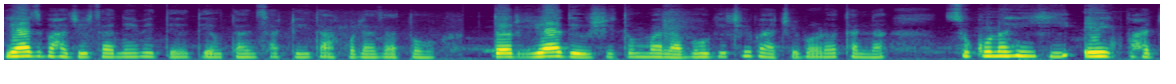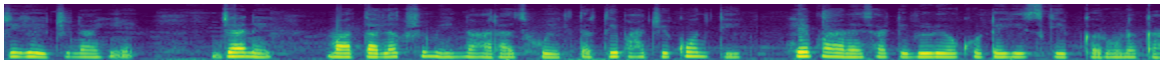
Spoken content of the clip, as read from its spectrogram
याच भाजीचा नैवेद्य देवतांसाठी दाखवला जातो. तर या दिवशी तुम्हाला भोगीची भाजी बनवताना चुकूनही ही एक भाजी घ्यायची नाही ज्याने माता लक्ष्मी नाराज होईल तर ती भाजी कोणती? हे पाहण्यासाठी व्हिडिओ कुठेही स्किप करू नका.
